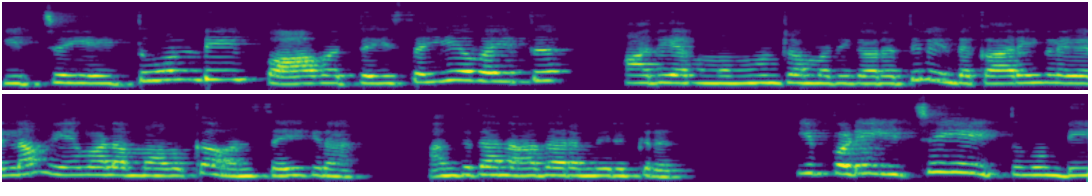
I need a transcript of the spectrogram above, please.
இச்சையை தூண்டி பாவத்தை செய்ய வைத்து ஆதியாகமம் மூன்றாம் அதிகாரத்தில் இந்த காரியங்களை எல்லாம் ஏவாள் அம்மாவுக்கு அவன் செய்கிறான். அங்குதான் ஆதாரம் இருக்கிறது. இப்படி இச்சையை தூண்டி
